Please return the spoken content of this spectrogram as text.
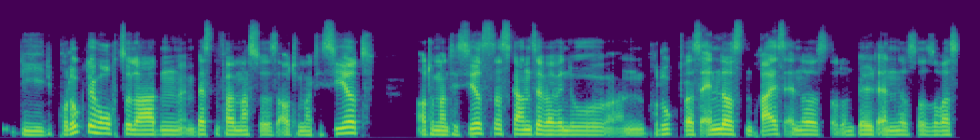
die, die, Produkte hochzuladen. Im besten Fall machst du das automatisiert, automatisierst das Ganze, weil wenn du ein Produkt was änderst, einen Preis änderst oder ein Bild änderst oder sowas,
